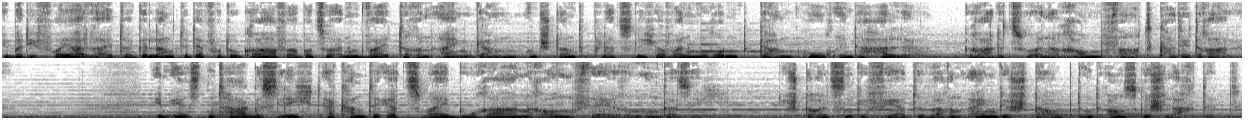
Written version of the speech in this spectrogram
Über die Feuerleiter gelangte der Fotograf aber zu einem weiteren Eingang und stand plötzlich auf einem Rundgang hoch in der Halle, geradezu einer Raumfahrtkathedrale. Im ersten Tageslicht erkannte er zwei Buran-Raumfähren unter sich. Die stolzen Gefährte waren eingestaubt und ausgeschlachtet.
